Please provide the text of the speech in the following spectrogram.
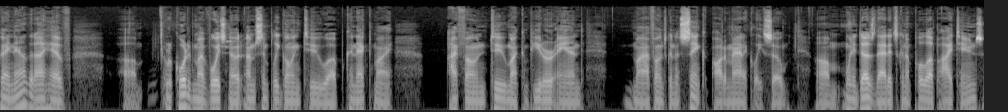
Okay, now that I have um, recorded my voice note, I'm simply going to uh, connect my iPhone to my computer and my iPhone's going to sync automatically. So um, when it does that, it's going to pull up iTunes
